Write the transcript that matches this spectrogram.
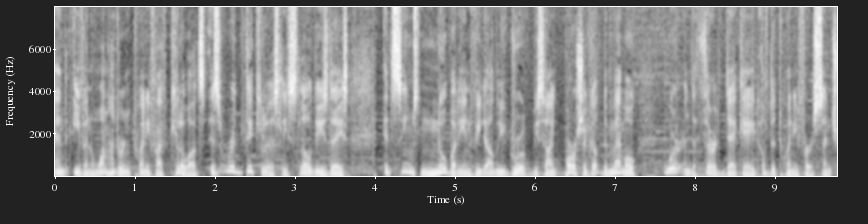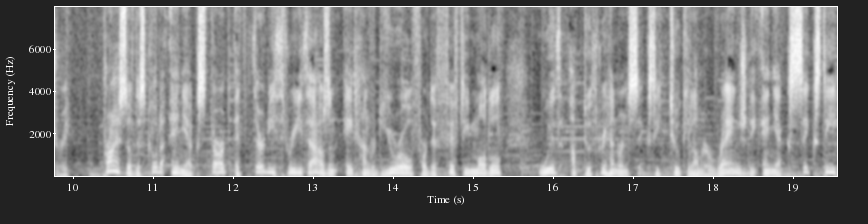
And even 125 kilowatts is ridiculously slow these days. It seems nobody in VW Group beside Porsche got the memo we're in the third decade of the 21st century. Price of the Skoda Enyaq start at 33,800 euro for the 50 model with up to 362 km range. The Enyaq 60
